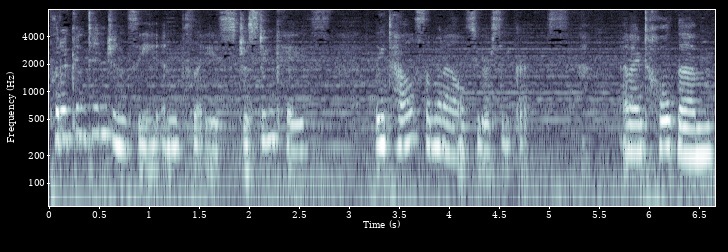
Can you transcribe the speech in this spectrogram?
put a contingency in place just in case they tell someone else your secrets. And I told them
